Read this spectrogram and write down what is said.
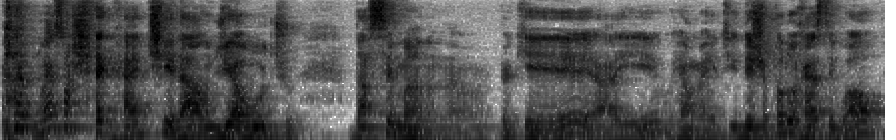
Não é só chegar e tirar um dia útil da semana, não, porque aí realmente, e deixa todo o resto igual,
